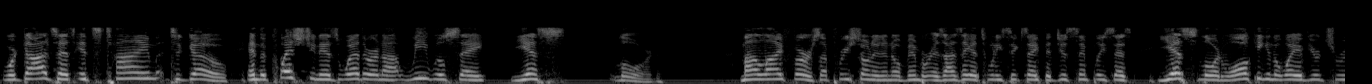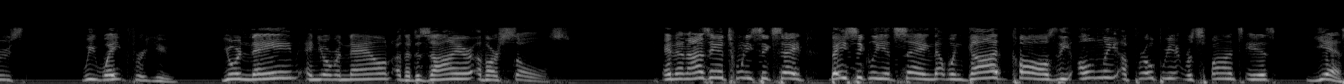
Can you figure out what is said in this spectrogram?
where God says it's time to go. And the question is whether or not we will say, Yes, Lord. My life verse, I preached on it in November, is Isaiah 26 8 that just simply says, Yes, Lord, walking in the way of your truths, we wait for you. Your name and your renown are the desire of our souls. And in Isaiah 26 8, basically it's saying that when God calls, the only appropriate response is yes.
